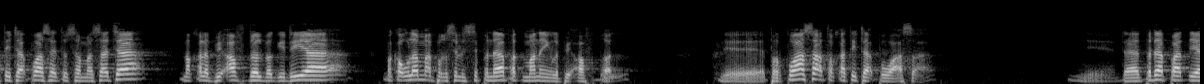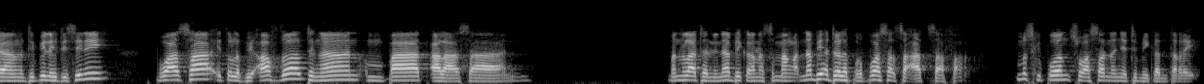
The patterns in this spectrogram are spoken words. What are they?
tidak puasa itu sama saja, maka lebih afdal bagi dia maka ulama berselisih pendapat mana yang lebih afdal. Ya, berpuasa ataukah tidak puasa. Dan pendapat yang dipilih di sini puasa itu lebih afdal dengan empat alasan. Meneladani Nabi karena semangat Nabi adalah berpuasa saat safar. Meskipun suasananya demikian terik.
